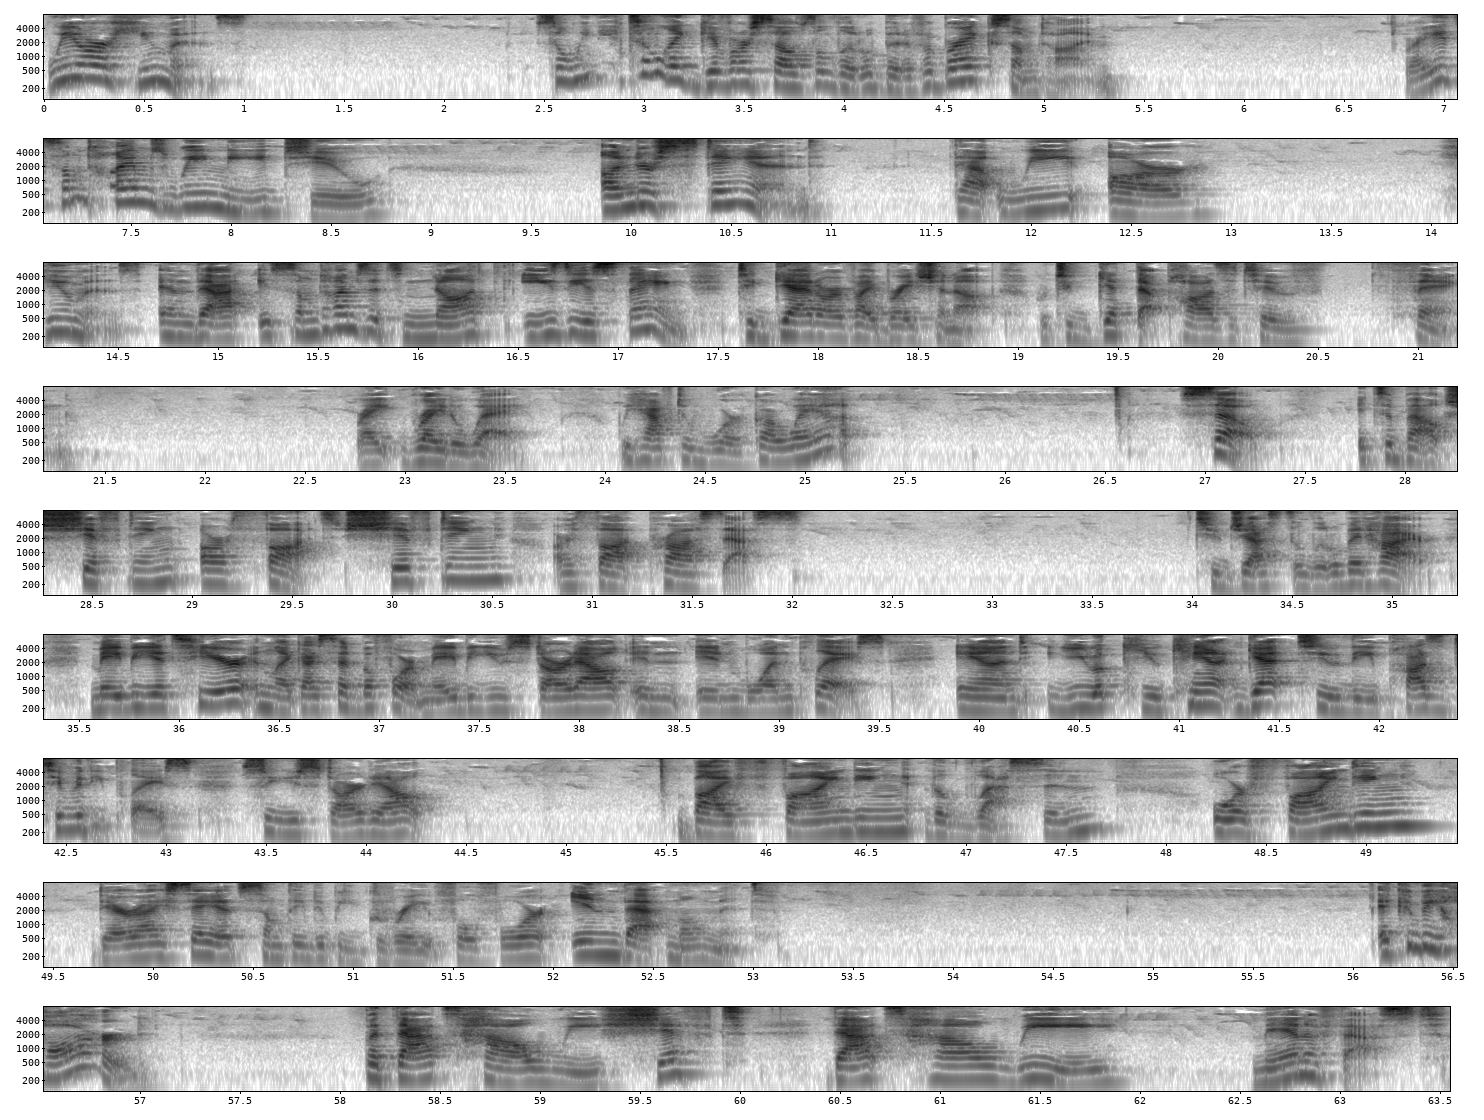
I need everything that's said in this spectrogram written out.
we are humans. So we need to like give ourselves a little bit of a break sometime. Right? Sometimes we need to understand that we are humans and that is sometimes it's not the easiest thing to get our vibration up or to get that positive thing right right away. We have to work our way up. So it's about shifting our thoughts shifting our thought process to just a little bit higher. Maybe it's here and like I said before, maybe you start out in in one place and you you can't get to the positivity place, so you start out by finding the lesson or finding dare I say it something to be grateful for in that moment. It can be hard. But that's how we shift. That's how we manifest.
